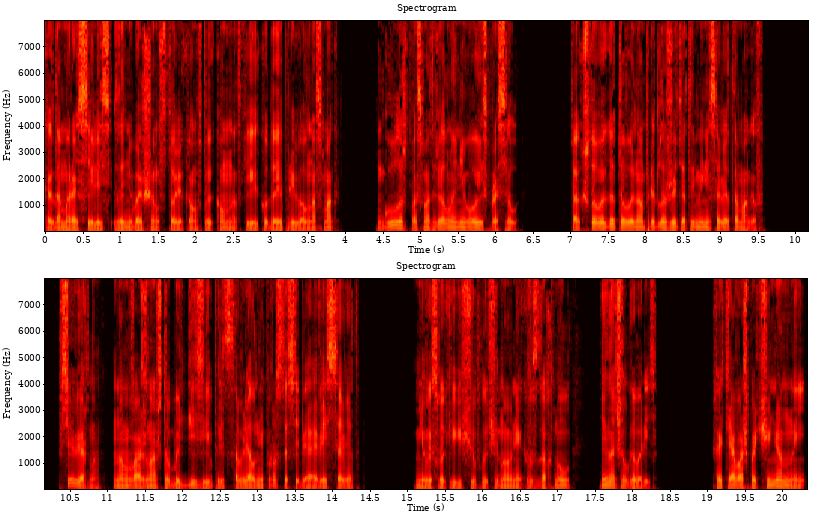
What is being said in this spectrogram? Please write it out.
Когда мы расселись за небольшим столиком в той комнатке, куда и привел нас маг, Гуллард посмотрел на него и спросил. «Так что вы готовы нам предложить от имени Совета магов?» «Все верно. Нам важно, чтобы Дизи представлял не просто себя, а весь Совет». Невысокий щуплый чиновник вздохнул и начал говорить. «Хотя ваш подчиненный,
